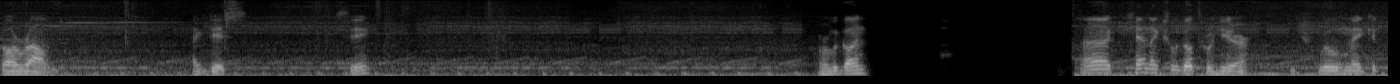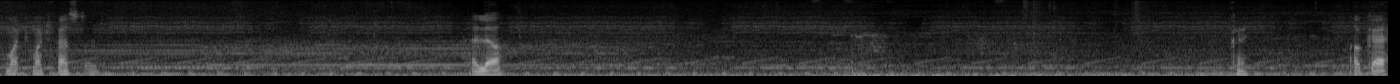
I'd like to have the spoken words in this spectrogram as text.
Go around. Like this. See? Where are we going? Uh, can actually go through here, which will make it much much faster. Hello. Okay. Okay.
